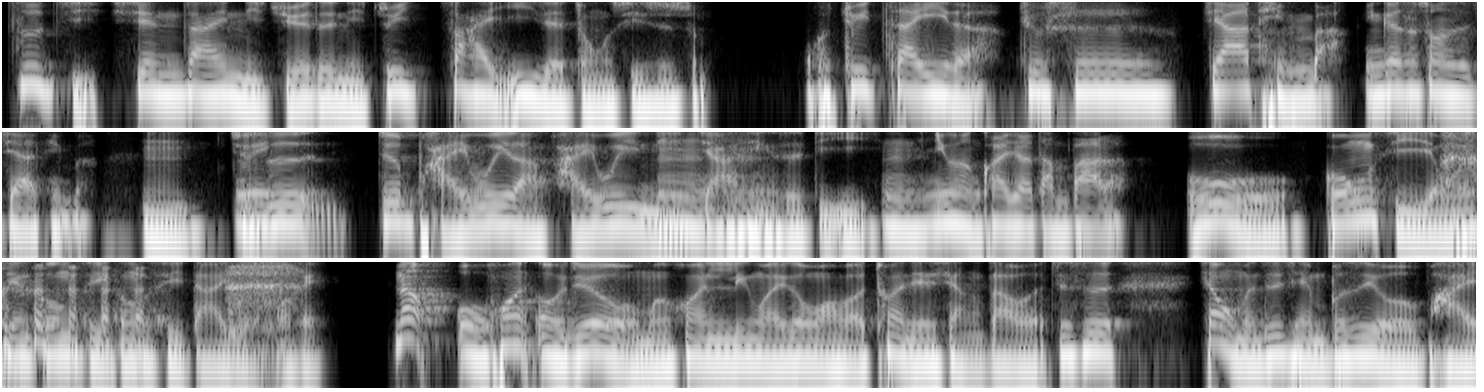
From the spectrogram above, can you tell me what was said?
自己现在你觉得你最在意的东西是什么？我最在意的就是家庭吧，应该是算是家庭吧。嗯，就是就排位啦，排位你家庭是第一、嗯，因为很快就要当爸了。哦，恭喜，我们先恭喜恭喜大爷，OK。那我换，我觉得我们换另外一个玩法，突然间想到了，就是像我们之前不是有排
